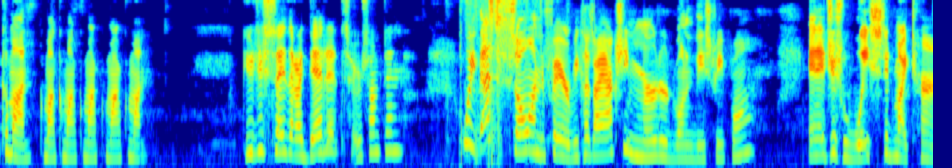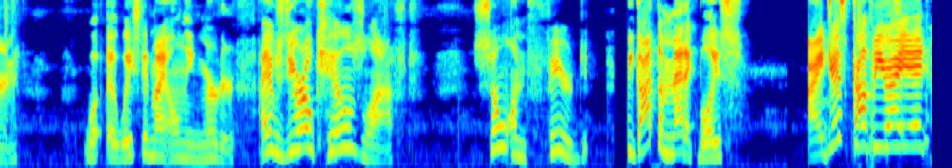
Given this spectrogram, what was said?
Come on, come on, come on, come on, come on, come on. Can you just say that I did it or something? Wait, that's so unfair because I actually murdered one of these people. And it just wasted my turn. Well, it wasted my only murder. I have zero kills left. So unfair. Dude. We got the medic, boys. I just copyrighted.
